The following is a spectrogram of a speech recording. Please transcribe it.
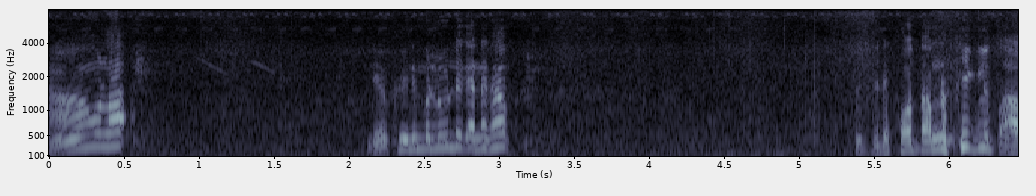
เอาละเดี๋ยว คืนนี้มาลุ้นด้วยกันนะครับจะได้พอตำน้ำพริกหรือเปล่า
